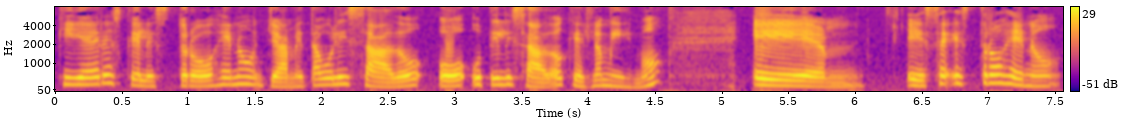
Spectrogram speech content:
quieres que el estrógeno ya metabolizado o utilizado, que es lo mismo, ese estrógeno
